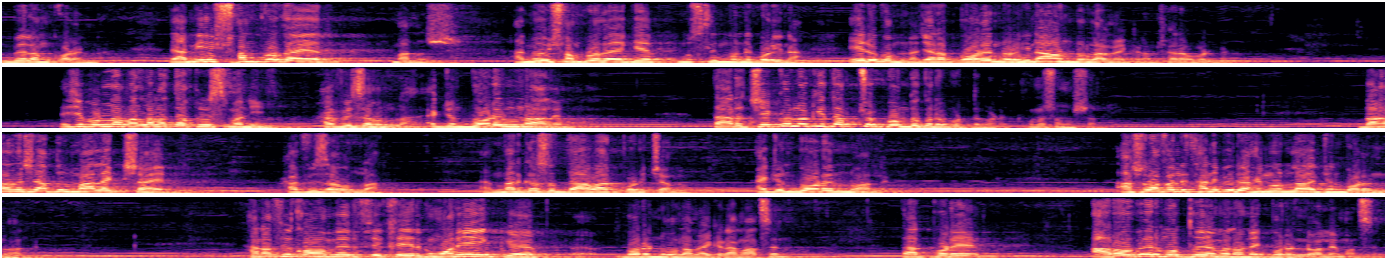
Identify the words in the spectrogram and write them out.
বিলং করেন না। আমি এই সম্প্রদায়ের মানুষ। আমি ওই সম্প্রদায়কে মুসলিম মনে করি না। এরকম না। যারা বরেণ্য, রিনাউন্ড ওলামা একরাম সারা বলবেন এই যে বললাম আল্লাহ তাকুল ইসমানি হাফিজাউল্লাহ একজন বরেণ্য আলেম। তার যে কোনো কিতাব চোখ বন্ধ করে পড়তে পারে কোনো সমস্যা নেই। বাংলাদেশ আব্দুল মালিক সাহেব হাফিজাউল্লাহ মার্কাজুদ দাওয়ার পরিচালক, একজন বরেণ্য আলেম। আশরাফ আলী থানিবি রহিমুল্লাহ একজন বরেণ্য আলেম। হানাফি কমের ফিখে এরকম অনেক বরেণ্য ওলামা একরাম আছেন। তারপরে আরবের মধ্যে এমন অনেক বরেণ্য আলেম আছেন।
